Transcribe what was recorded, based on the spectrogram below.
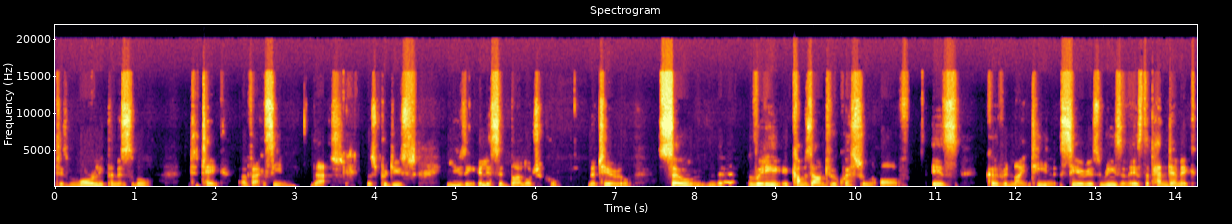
it is morally permissible to take a vaccine that was produced using illicit biological material. So, really, it comes down to a question of is COVID 19 a serious reason? Is the pandemic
